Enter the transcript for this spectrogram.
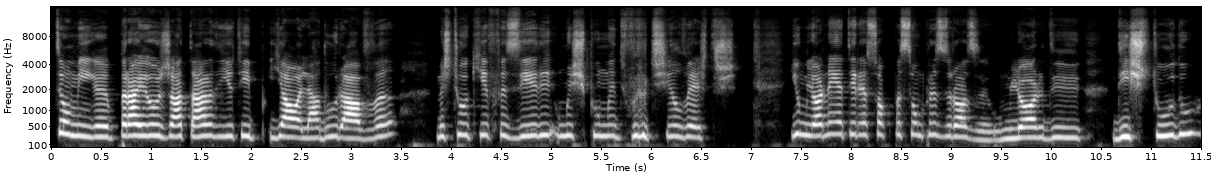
então amiga, para aí hoje à tarde, e eu tipo, ia olha, adorava, mas estou aqui a fazer uma espuma de frutos silvestres. E o melhor nem é ter essa ocupação prazerosa. O melhor de, disto tudo,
